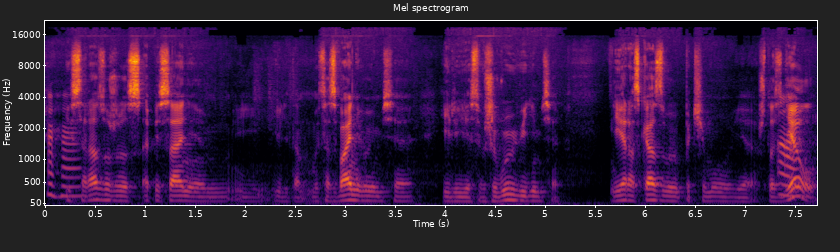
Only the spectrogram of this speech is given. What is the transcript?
Ага. и сразу же с описанием, и- или там мы созваниваемся, или если вживую видимся, я рассказываю, почему я что А. сделал,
